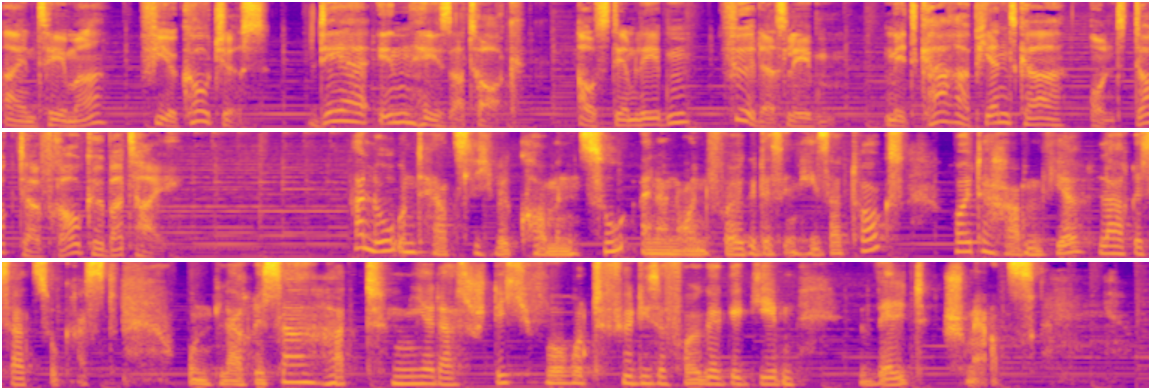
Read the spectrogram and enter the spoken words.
Ein Thema, vier Coaches. Der Inhesa Talk. Aus dem Leben für das Leben. Mit Kara Pientka und Dr. Frauke Batei. Hallo und herzlich willkommen zu einer neuen Folge des Inhesa Talks. Heute haben wir Larissa zu Gast. Und Larissa hat mir das Stichwort für diese Folge gegeben, Weltschmerz.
